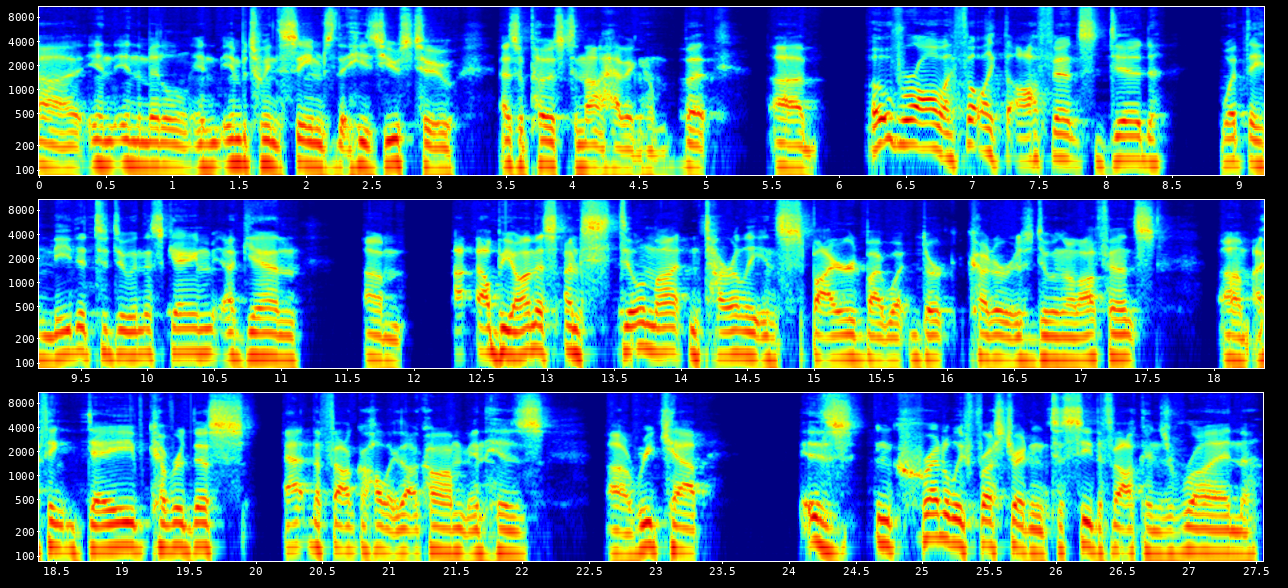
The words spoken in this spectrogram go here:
uh, in in the middle, in in between the seams that he's used to, as opposed to not having him. But uh, overall, I felt like the offense did what they needed to do in this game. Again, um, I- will be honest, I'm still not entirely inspired by what Dirk Koetter is doing on offense. Um, I think Dave covered this at thefalcoholic.com in his uh, recap. Is incredibly frustrating to see the Falcons run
